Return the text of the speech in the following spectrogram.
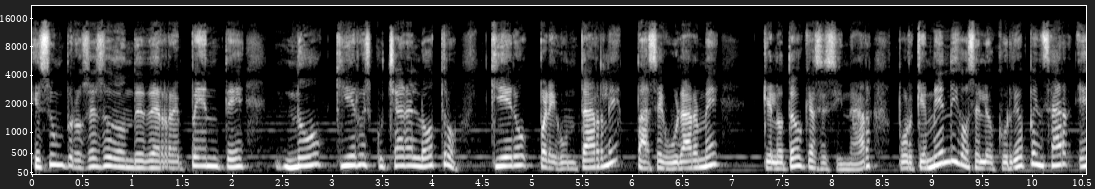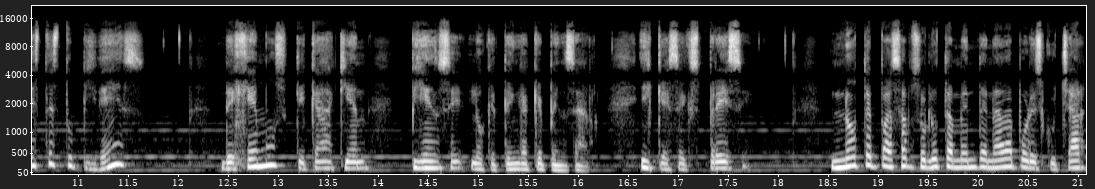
Es un proceso donde de repente no quiero escuchar al otro, quiero preguntarle para asegurarme que lo tengo que asesinar porque mendigo se le ocurrió pensar esta estupidez. Dejemos que cada quien piense lo que tenga que pensar y que se exprese. no te pasa absolutamente nada por escuchar.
